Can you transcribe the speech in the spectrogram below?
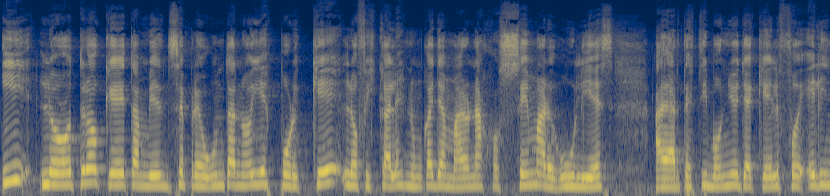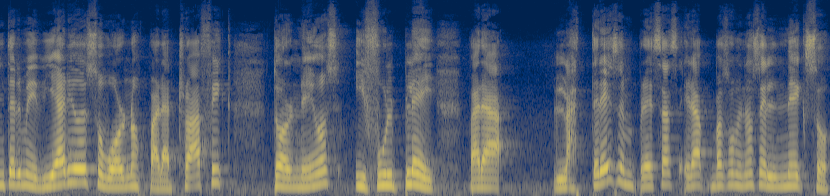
Y lo otro que también se preguntan hoy es por qué los fiscales nunca llamaron a José Margulies a dar testimonio, ya que él fue el intermediario de sobornos para Traffic, torneos y Full Play. Para las tres empresas era más o menos el nexo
